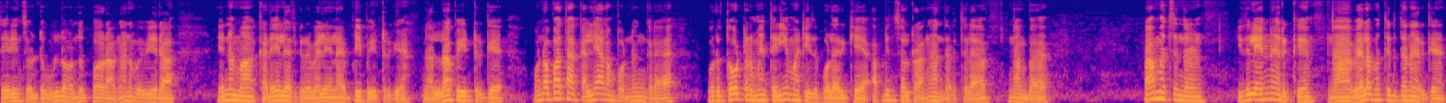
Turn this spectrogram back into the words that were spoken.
சரின்னு சொல்லிட்டு உள்ளே வந்து போகிறாங்க நம்ம வீரா. என்னம்மா கடையில் இருக்கிற வேலையெல்லாம் எப்படி போயிட்டுருக்கு? நல்லா போயிட்டுருக்கு. உன்னை பார்த்தா கல்யாணம் பொண்ணுங்கிற ஒரு தோற்றமே தெரிய மாட்டேது போல இருக்கே அப்படின்னு சொல்கிறாங்க அந்த இடத்துல. நம்ம ராமச்சந்திரன் இதில் என்ன இருக்குது நான் வேலை பார்த்துட்டு தானே இருக்கேன்.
